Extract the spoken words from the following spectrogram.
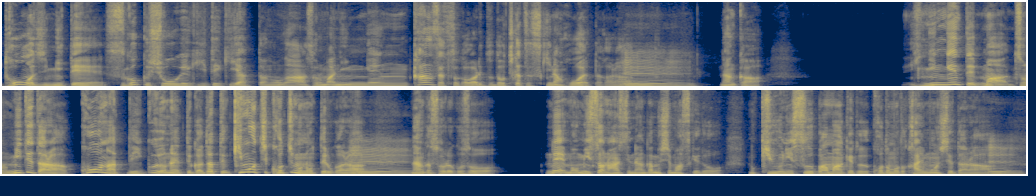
当時見てすごく衝撃的やったのがそのまあ人間観察とか割とどっちかって好きな方やったから、うん。なんか人間ってまあその見てたらこうなっていくよねっていうかだって気持ちこっちも乗ってるから、うん。なんかそれこそねもうミストの話で何回もしてますけどもう急にスーパーマーケットで子供と買い物してたら、うん。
